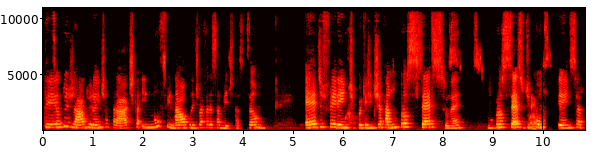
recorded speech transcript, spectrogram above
tendo já durante a prática e no final, quando a gente vai fazer essa meditação, é diferente, porque a gente já está num processo, né? Um processo de é. consciência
